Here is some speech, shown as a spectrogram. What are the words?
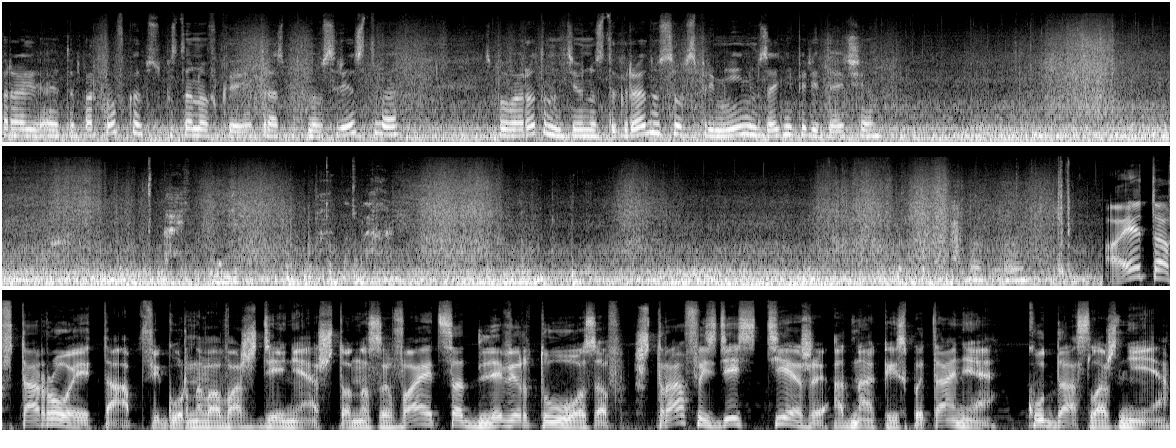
это парковка с постановкой транспортного средства с поворотом на 90 градусов с применением задней передачи. А это второй этап фигурного вождения, что называется для виртуозов. Штрафы здесь те же, однако испытания куда сложнее.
